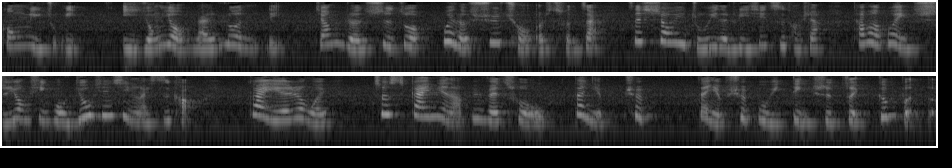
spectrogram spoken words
功利主义，以拥有来论理，将人视作为了需求而存在。在效益主义的理性思考下，他们会以实用性或优先性来思考。盖耶认为，这是概念啊，并非错误，但也却。但也却不一定是最根本的。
